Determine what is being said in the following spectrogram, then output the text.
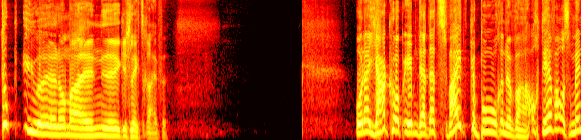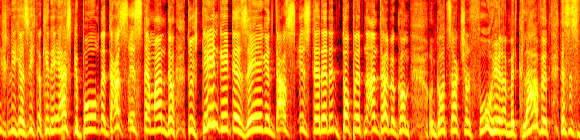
duck über der normalen äh, Geschlechtsreife. Oder Jakob eben, der der Zweitgeborene war. Auch der war aus menschlicher Sicht, okay, der Erstgeborene, das ist der Mann, der, durch den geht der Segen, das ist der, der den doppelten Anteil bekommt. Und Gott sagt schon vorher, damit klar wird, das, ist,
